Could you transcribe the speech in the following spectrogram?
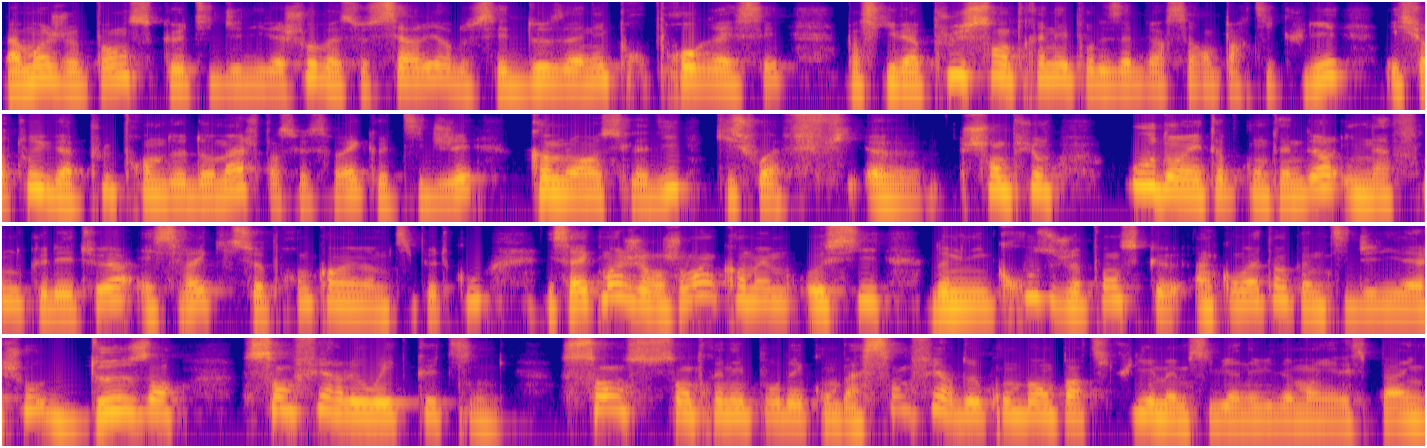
bah moi je pense que TJ Dillashaw va se servir de ces deux années pour progresser parce qu'il va plus s'entraîner pour des adversaires en particulier et surtout il va plus prendre de dommages parce que c'est vrai que TJ, comme Laurence l'a dit, qu'il soit euh, champion ou dans les top contenders, il n'affronte que des tueurs et c'est vrai qu'il se prend quand même un petit peu de coups. Et c'est vrai que moi, je rejoins quand même aussi Dominique Cruz. Je pense qu'un combattant comme TJ Dillashaw, deux ans sans faire le weight cutting, sans s'entraîner pour des combats, sans faire de combats en particulier, même si bien évidemment il y a les sparring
